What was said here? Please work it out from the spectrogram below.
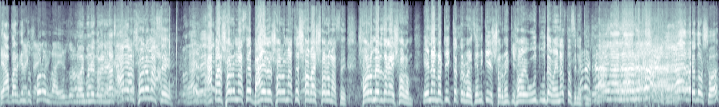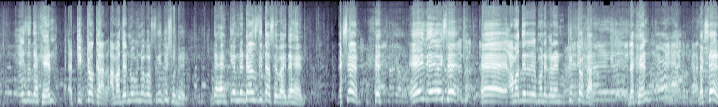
আপার কিন্তু শরম নাই এর জন্য মনে করেন না। আপার সরম আছে। আপার সরম আছে সরম আছে সবাই সরম আছে। জায়গায় সরম এনে আমরা টিকটক করে বেড়াচ্ছি কি সরম কি সবাই উদ- উদামাই নাচতেছি নাকি? না না না না, না, না। দর্শক এই যে দেখেন টিকটকার আমাদের নবীনগর স্মৃতি সুদে দেখেন কেমনে ডান্স দিতেছে ভাই দেখেন। দেখছেন? এই যে হইছে এ, আমাদের মনে করেন টিকটকার। দেখেন? দেখছেন?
